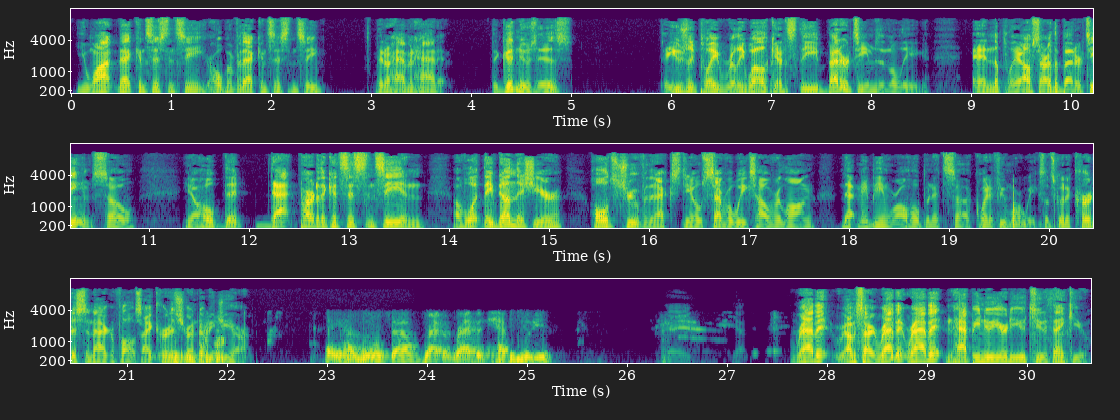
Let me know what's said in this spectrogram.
You want that consistency. You're hoping for that consistency. They don't haven't had it. The good news is they usually play really well against the better teams in the league, and the playoffs are the better teams. So, you know, hope that that part of the consistency and of what they've done this year holds true for the next you know several weeks, however long that may be. And we're all hoping it's uh, quite a few more weeks. Let's go to Curtis in Niagara Falls. Hi, Curtis. You're on WGR. Hey, how's it going, Sal? Rabbit, rabbit, happy New Year. Rabbit, I'm sorry, Rabbit, Rabbit, and Happy New Year to you too. Thank you.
